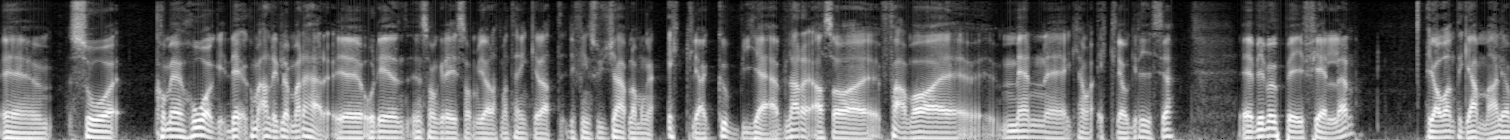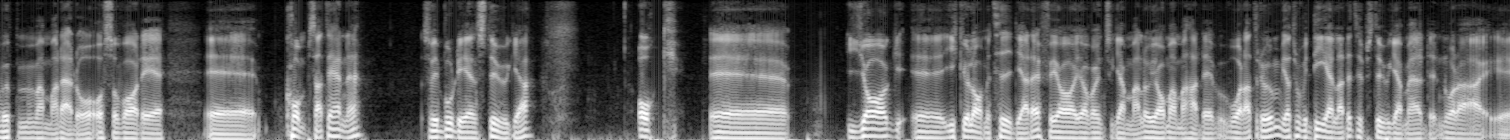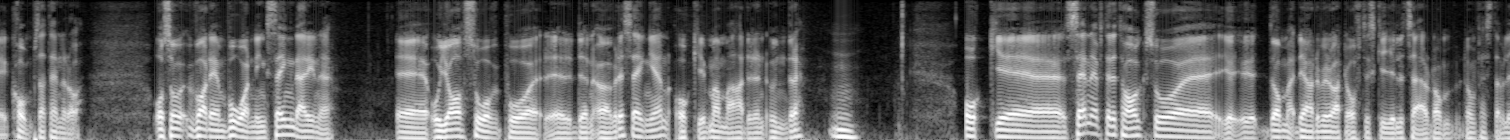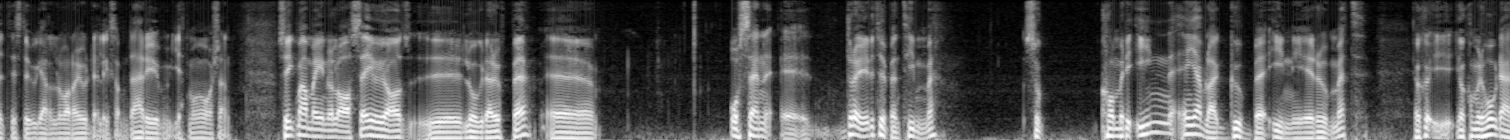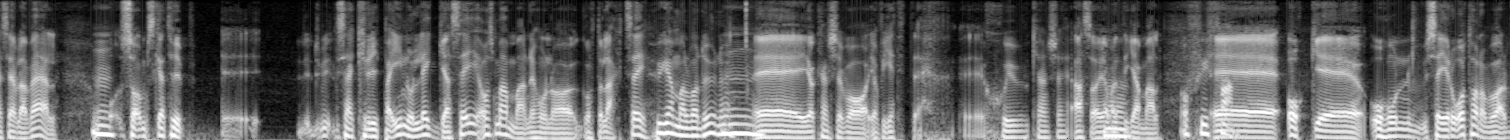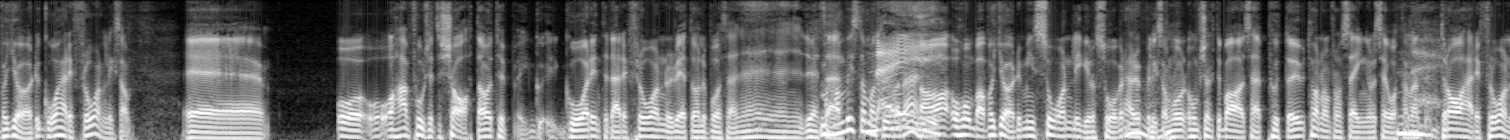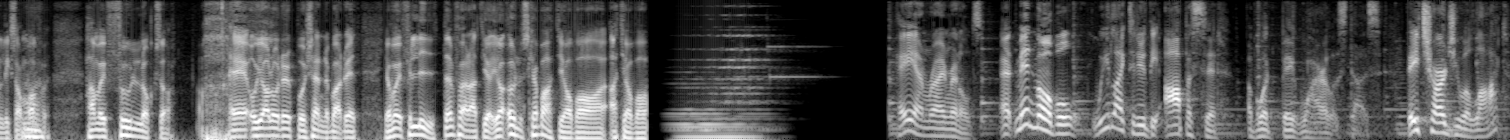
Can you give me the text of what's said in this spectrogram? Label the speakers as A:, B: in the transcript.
A: Ehm, så kommer jag ihåg, det, jag kommer aldrig glömma det här eh, och det är en, en sån grej som gör att man tänker att det finns så jävla många äckliga gubbjävlar. Alltså fan vad eh, män eh, kan vara äckliga och grisiga. Vi var uppe i fjällen. Jag var inte gammal, jag var uppe med mamma där då och så var det eh, kompisar till henne. Så vi bodde i en stuga. Och eh, jag eh, gick och la mig tidigare för jag, jag var inte så gammal och jag och mamma hade vårat rum. Jag tror vi delade typ stuga med några eh, kompisar till henne då. Och så var det en våningssäng där inne. Eh, och jag sov på eh, den övre sängen och mamma hade den undre.
B: Mm.
A: Och eh, sen efter ett tag så, eh, de, det hade väl varit afterski lite så här, och de, de festade väl lite i stugan eller vad de gjorde liksom. Det här är ju jättemånga år sedan. Så gick mamma in och la sig och jag eh, låg där uppe. Och sen eh, dröjer det typ en timme. Så kommer det in en jävla gubbe in i rummet. Jag, jag kommer ihåg det här så jävla väl.
C: Mm.
A: Som ska typ eh, så här krypa in och lägga sig hos mamma när hon har gått och lagt sig.
B: Hur gammal var du nu?
C: Mm.
A: Eh, jag kanske var, jag vet inte, eh, sju kanske, alltså jag var
B: Ja.
A: inte gammal.
C: Åh fy fan.
A: Eh, och, eh, och hon säger åt honom bara, vad gör du? Gå härifrån liksom. Och, och, och han fortsätter tjata och typ går inte därifrån och du vet och håller på såhär nej, nej, nej, du vet
B: Men han visste om att du var
C: Nej!
B: där?
A: Ja och hon bara, vad gör du? Min son ligger och sover här uppe liksom. Hon, hon försökte bara så här putta ut honom från sängen och säga åt honom att dra härifrån liksom.
B: Ja.
A: Han var ju full också. Eh, och jag låg där uppe och kände bara, du vet, jag var ju för liten för att jag, jag önskar bara att jag var, att jag var
D: Hey, I'm Ryan Reynolds. At Mint Mobile, we like to do the opposite of what Big Wireless does. They charge you a lot,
